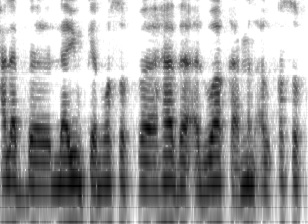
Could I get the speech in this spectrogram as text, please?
حلب لا يمكن وصف هذا الواقع من القصف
